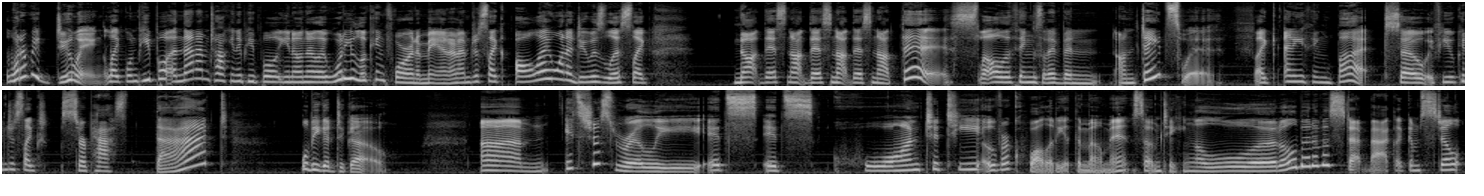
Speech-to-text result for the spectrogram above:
what are we doing? Like when people and then i'm talking to people you know and they're like what are you looking for in a man? And i'm just like all i want to do is list like not this not this not this not this all the things that i've been on dates with like anything but. So if you can just like surpass that we'll be good to go um, it's just really it's it's quantity over quality at the moment. So I'm taking a little bit of a step back. Like I'm still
